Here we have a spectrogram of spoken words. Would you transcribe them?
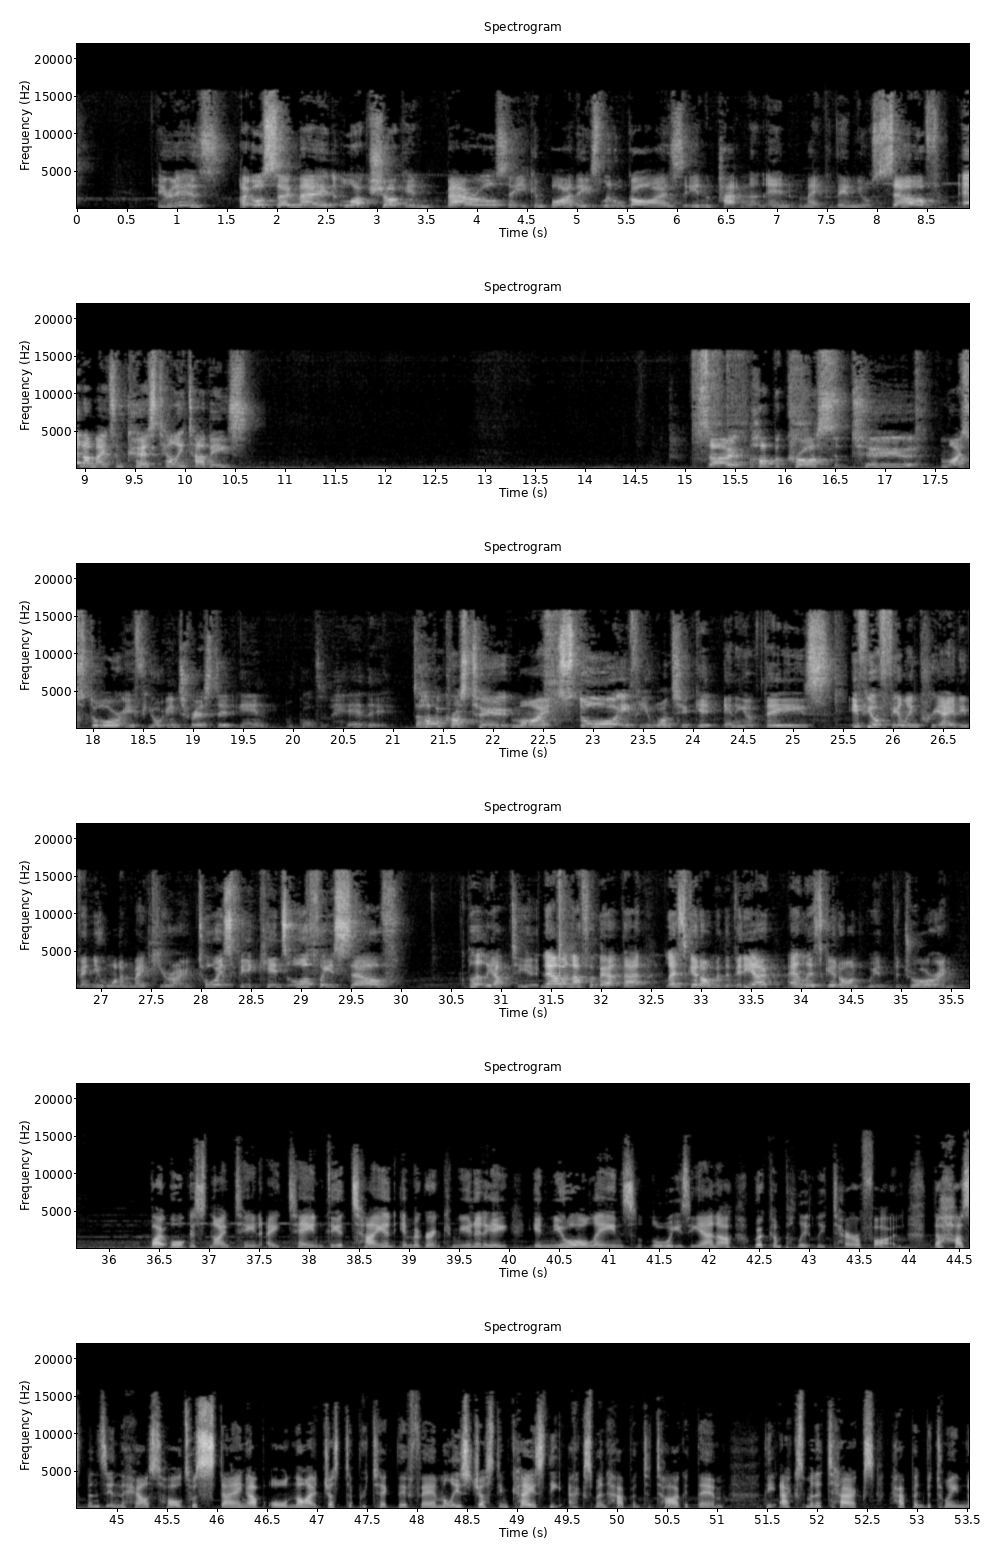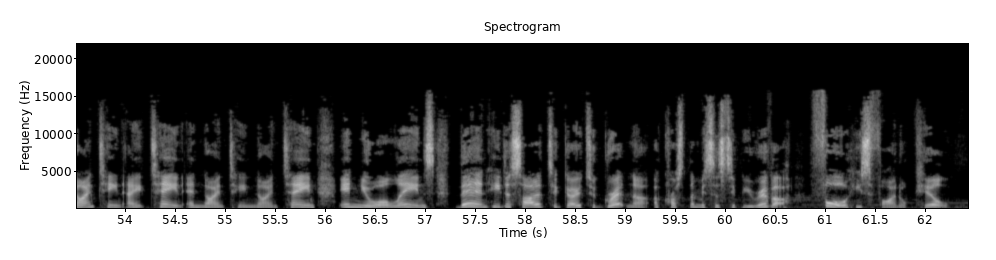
here it is. I also made Lock, Shock in Barrel, so you can buy these little guys in the pattern and make them yourself. And I made some cursed Teletubbies. So hop across to my store if you're interested in, oh god, there's hair there. So hop across to my store if you want to get any of these. If you're feeling creative and you want to make your own toys for your kids or for yourself, completely up to you. Now enough about that, let's get on with the video and let's get on with the drawing. By August 1918, the Italian immigrant community in New Orleans, Louisiana, were completely terrified. The husbands in the households were staying up all night just to protect their families, just in case the Axemen happened to target them. The Axemen attacks happened between 1918 and 1919 in New Orleans. Then he decided to go to Gretna across the Mississippi River for his final kill.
